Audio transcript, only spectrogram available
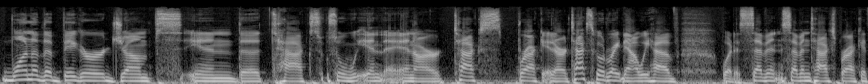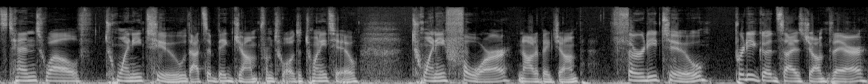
one of the bigger jumps in the tax. So, we, in in our tax bracket, in our tax code right now, we have what is seven seven tax brackets 10, 12, 22. That's a big jump from 12 to 22. 24, not a big jump. 32, pretty good size jump there.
